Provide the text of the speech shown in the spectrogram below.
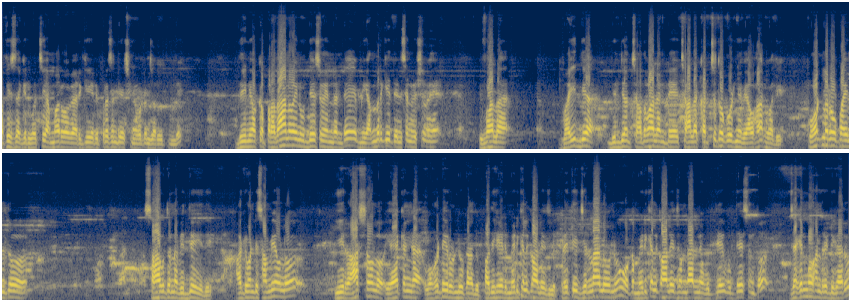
ఆఫీస్ దగ్గరికి వచ్చి ఎంఆర్ఓ గారికి రిప్రజెంటేషన్ ఇవ్వడం జరుగుతుంది. దీని యొక్క ప్రధానమైన ఉద్దేశం ఏంటంటే మీ అందరికీ తెలిసిన విషయమే ఇవాళ వైద్య విద్య చదవాలంటే చాలా ఖర్చుతో కూడిన వ్యవహారం అది. కోట్ల రూపాయలతో సాగుతున్న విద్య ఇది. అటువంటి సమయంలో ఈ రాష్ట్రంలో ఏకంగా ఒకటి రెండు కాదు పదిహేడు మెడికల్ కాలేజీలు. ప్రతి జిల్లాలోనూ ఒక మెడికల్ కాలేజ్ ఉండాలనే ఉద్దే ఉద్దేశంతో జగన్మోహన్ రెడ్డి గారు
